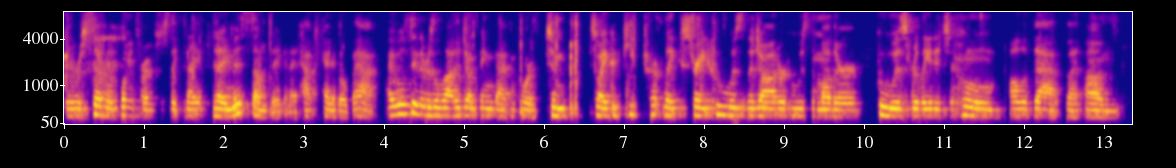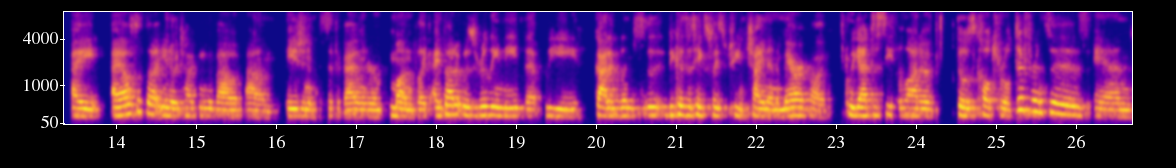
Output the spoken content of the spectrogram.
There were several points where I was just like, did I, did I miss something? And I'd have to kind of go back. I will say there was a lot of jumping back and forth to, so I could keep tr- like straight who was the daughter, who was the mother, who was related to whom, all of that. But, um, I I also thought, you know, talking about um, Asian and Pacific Islander month, like I thought it was really neat that we got a glimpse because it takes place between China and America. We got to see a lot of those cultural differences, and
